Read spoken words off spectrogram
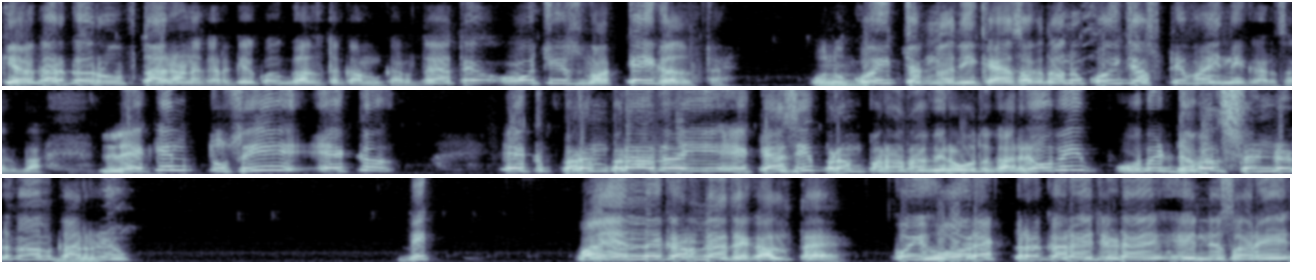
ਕਿ ਅਗਰ ਕੋਈ ਰੂਪ ਧਾਰਨ ਕਰਕੇ ਕੋਈ ਗਲਤ ਕੰਮ ਕਰਦਾ ਹੈ ਤੇ ਉਹ ਚੀਜ਼ ਵਾਕਈ ਗਲਤ ਹੈ। ਉਹਨੂੰ। ਕੋਈ ਚੰਗਾ ਨਹੀਂ ਕਹਿ ਸਕਦਾ ਉਹਨੂੰ ਕੋਈ ਜਸਟੀਫਾਈ ਨਹੀਂ ਕਰ ਸਕਦਾ। ਲੇਕਿਨ ਤੁਸੀਂ ਇੱਕ ਇੱਕ ਪਰੰਪਰਾ ਦਾ ਹੀ ਇੱਕ ਐਸੀ ਪਰੰਪਰਾ ਦਾ ਵਿਰੋਧ ਕਰ ਰਹੇ ਹੋ ਵੀ ਉਹ ਵੀ ਡਬਲ ਸਟੈਂਡਰਡ ਨਾਲ ਕਰ ਰਹੇ ਹੋ। ਵੀ ਪਾਇਲ ਨੇ ਕਰ ਲਿਆ ਤੇ ਗਲਤ ਹੈ। ਕੋਈ ਹੋਰ ਐਕਟਰ ਕਰੇ ਜਿਹੜੇ ਇੰਨੇ ਸਾਰੇ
